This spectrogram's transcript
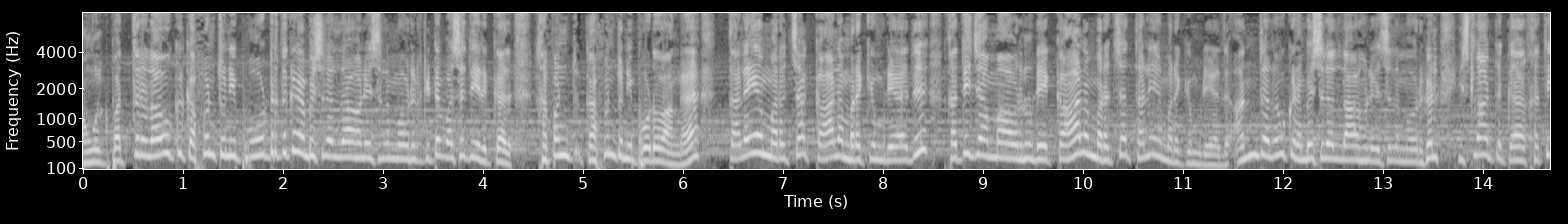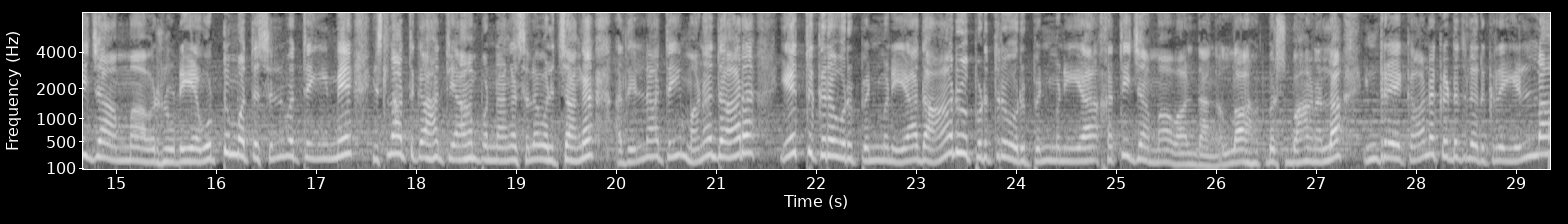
அவங்களுக்கு பத்துற அளவுக்கு கஃபன் துணி போடுறதுக்கு நபிசுல்லா அலிஸ்லாம் அவர்கள்கிட்ட வசதி இருக்காது. கஃபன் கஃபன் துணி போடுவாங்க. தலையை மறைச்சா காலை மறைக்க முடியாது. ஹத்திஜா அம்மா அவர்களுடைய காலை மறைச்சா தலையை மறைக்க முடியாது. அந்த அளவுக்கு நபி ஸல்லல்லாஹு அலிஸ்லாம் அவர்கள் இஸ்லாத்துக்காக ஹத்திஜா அம்மா அவர்களுடைய ஒட்டுமொத்த செல்வத்தையுமே இஸ்லாத்துக்காக தியாகம் பண்ணாங்க செலவழிச்சாங்க. அது எல்லாத்தையும் மனதார ஏத்துக்கிற ஒரு பெண்மணியா அதை ஆர்வப்படுத்துற ஒரு பெண்மணியா ஹத்திஜா அம்மா வாழ்ந்தாங்க. அல்லாஹ் அக்பர் சுபஹான் அல்லாஹ் இன்றைய காலகட்டத்தில் இருக்கிற எல்லா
